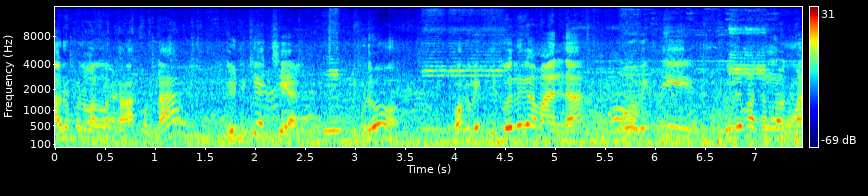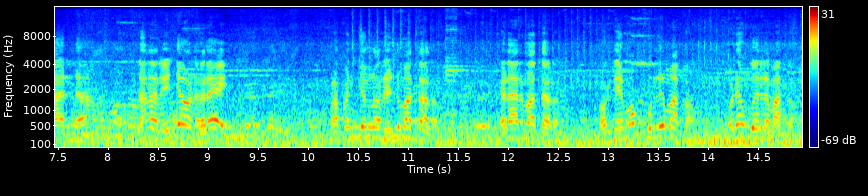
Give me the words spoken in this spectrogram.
అరుపుల వలన కాకుండా ఎడ్యుకేట్ చేయాలి. ఇప్పుడు ఒక వ్యక్తి గొర్రెగా మారినా ఓ వ్యక్తి గొర్రె మతంలోకి మారినా నాన్న రెండే ఉండవు రే ప్రపంచంలో రెండు మతాలు ఎడారి మతాలు. ఒకటేమో పుర్రె మతం ఒకటేమో గొర్రె మతం.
